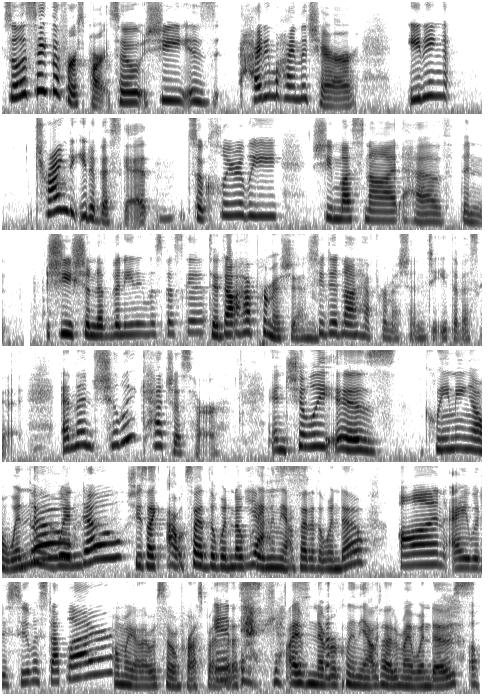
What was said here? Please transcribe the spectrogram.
So let's take the first part. So she is hiding behind the chair, eating trying to eat a biscuit. So clearly she must not have been she shouldn't have been eating this biscuit. Did not have permission. She did not have permission to eat the biscuit. And then Chili catches her. and Chili is cleaning a window. The window She's like outside the window, cleaning the outside of the window. on I would assume a stepladder. Oh my god, I was so impressed by It- this. yes. I've never cleaned the outside of my windows. Oh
